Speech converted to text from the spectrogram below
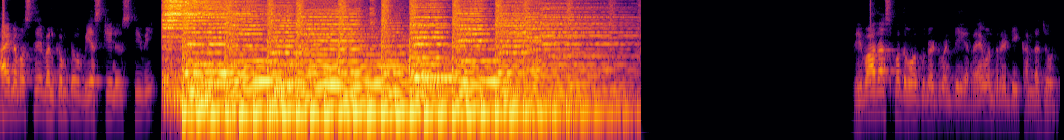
హాయ్ నమస్తే. Welcome to VSK news TV వివాదాస్పదమవుతున్నటువంటి రేవంత్ రెడ్డి కళ్ళజోడు.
